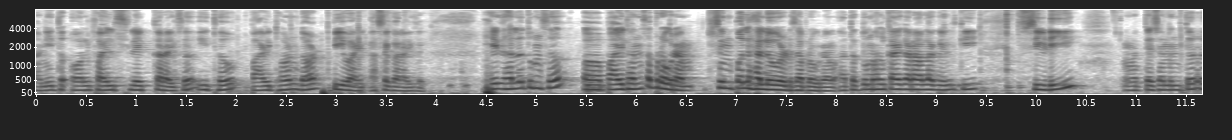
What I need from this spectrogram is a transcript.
आणि इथं ऑल फाईल सिलेक्ट करायचं. इथं पायथॉन डॉट पी वाय असं करायचं हे झालं तुमचं पायथॉनचा प्रोग्राम सिंपल हॅलो वर्डचा प्रोग्राम आता तुम्हाला काय करावं लागेल की सी डी त्याच्यानंतर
